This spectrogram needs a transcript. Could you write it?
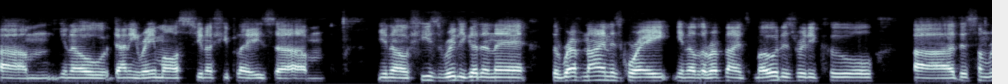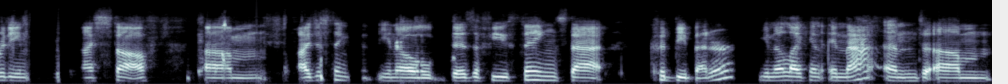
um, you know, Dani Ramos. You know, she plays. Um, you know, she's really good in it. The Rev Nine is great. You know, the Rev 9's mode is really cool. Uh, there's some really nice stuff. Um, I just think you know there's a few things that could be better. You know, like in, in that, and um,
